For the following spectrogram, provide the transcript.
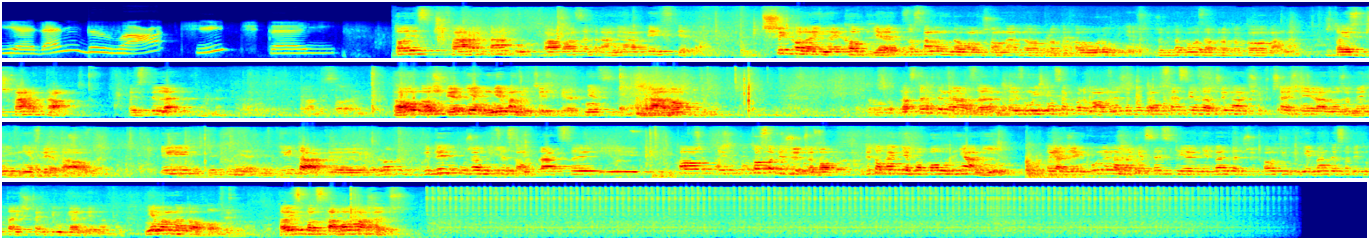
Jeden, dwa, trzy, cztery. To jest czwarta uchwała zebrania wiejskiego. Trzy kolejne kopie zostaną dołączone do protokołu również, żeby to było zaprotokołowane. Że to jest czwarta. To jest tyle. No, no świetnie, umie Pan liczyć, świetnie, brawo. Następnym razem, to jest mój wniosek formalny, żeby tę sesję zaczynać wcześniej rano, żeby nikt nie zwiewał. I, I tak, y, gdy urzędnicy są w pracy i to, to sobie życzę, bo gdy to będzie popołudniami, to ja dziękuję, na takie sesje nie będę przychodził i nie będę sobie tutaj szczępił gęby na to. Nie mam na to ochoty. To jest podstawowa rzecz.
